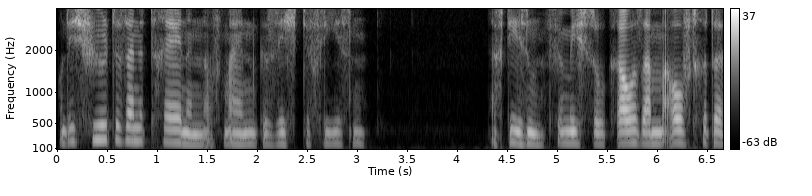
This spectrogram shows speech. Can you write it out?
und ich fühlte seine Tränen auf meinem Gesichte fließen. Nach diesem für mich so grausamen Auftritte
